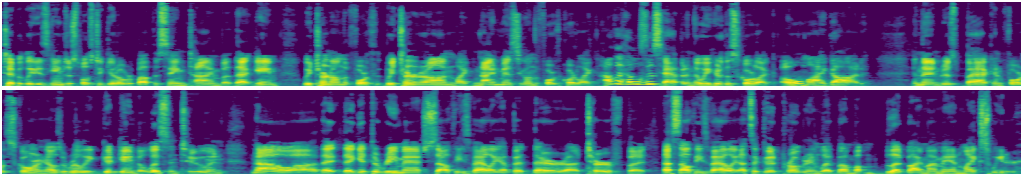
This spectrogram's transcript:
typically these games are supposed to get over about the same time. But that game, we turn on the fourth. We turn it on like nine minutes ago in the fourth quarter. Like, how the hell is this happening? And then we hear the score. Like, oh my god! And then just back and forth scoring. That was a really good game to listen to. And now uh, they they get to rematch Southeast Valley up at their uh, turf. But that Southeast Valley, that's a good program led by led by my man Mike Sweeter.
